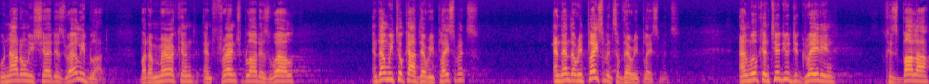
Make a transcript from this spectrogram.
who not only shed Israeli blood, but American and French blood as well. And then we took out their replacements, and then the replacements of their replacements. And we'll continue degrading Hezbollah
